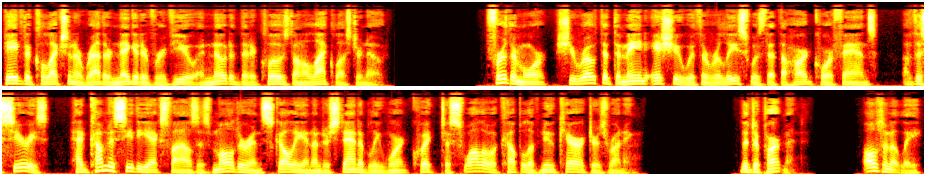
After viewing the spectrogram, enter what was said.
gave the collection a rather negative review and noted that it closed on a lackluster note. Furthermore, she wrote that the main issue with the release was that the hardcore fans of the series had come to see the X Files as Mulder and Scully and understandably weren't quick to swallow a couple of new characters running. The Department. Ultimately,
